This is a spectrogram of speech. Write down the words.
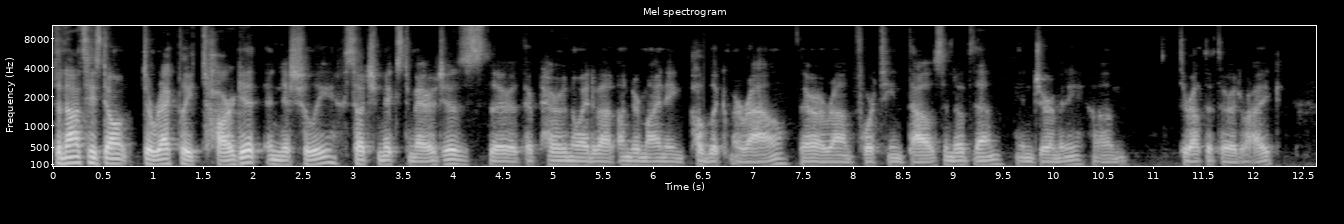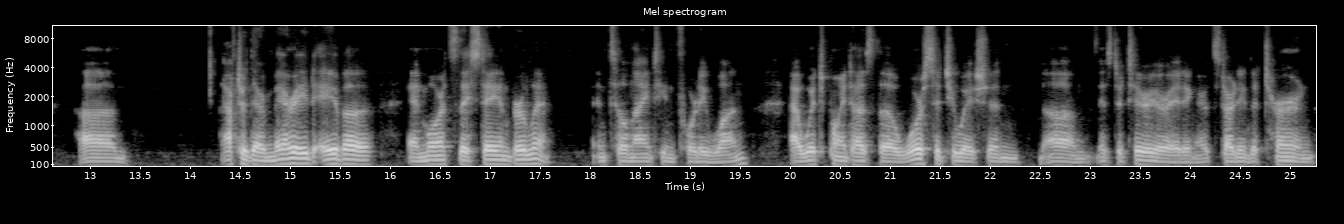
The Nazis don't directly target initially such mixed marriages. They're, they're paranoid about undermining public morale. There are around 14,000 of them in Germany um, throughout the Third Reich. Um, after they're married, Eva and Moritz, they stay in Berlin until 1941, at which point as the war situation um, is deteriorating or it's starting to turn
